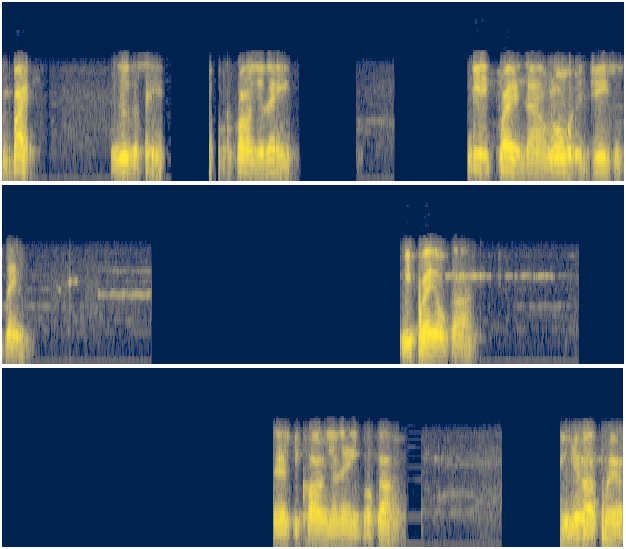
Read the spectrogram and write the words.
and bike. We use the same calling your name. We pray now, Lord, in Jesus' name. We pray, oh God. That as we call on your name, oh God, you hear our prayer.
